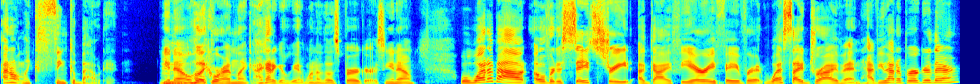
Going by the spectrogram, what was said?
I don't like think about it. You know, like where I'm like, I gotta go get one of those burgers, you know? Well, what about over to State Street, a Guy Fieri favorite, West Side Drive In? Have you had a burger there?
